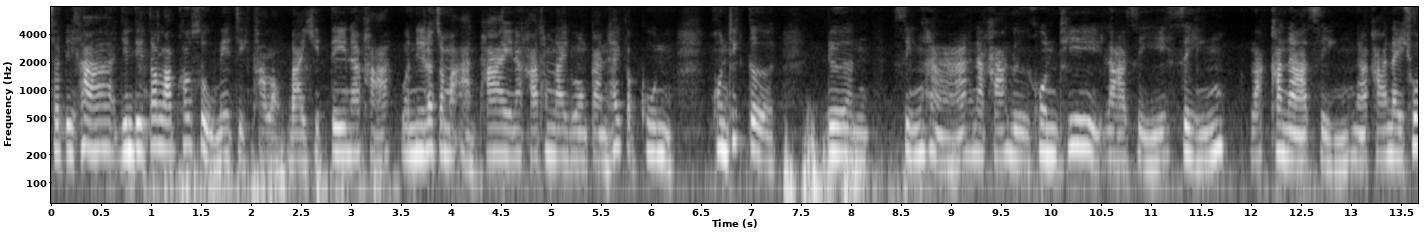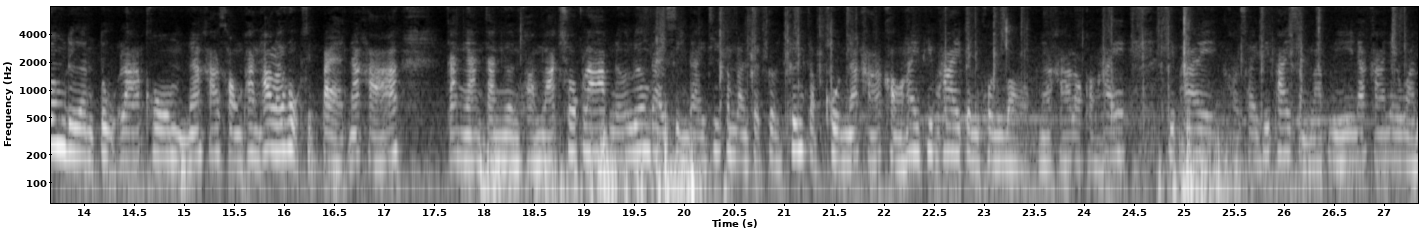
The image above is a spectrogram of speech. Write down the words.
สวัสดีค่ะ ยินดีต้อนรับเข้าสู่ Magic Tarot by Kitty นะคะ วันนี้เราจะมาอ่านไพ่นะคะทำนายดวงกันให้กับคุณ คนที่เกิดเดือนสิงหานะคะ หรือคนที่ราศีสิงห์ลัคนาสิงห์นะคะ ในช่วงเดือนตุลาคมนะคะ 2568 นะคะ การงานการเงินความรักโชคลาภเนื้อเรื่องใดสิ่งใดที่กำลังจะเกิดขึ้นกับคุณนะคะ ขอให้พี่ไพ่เป็นคนบอกนะคะ เราขอให้พี่ไพ่ขอใช้พี่ไพ่สำหรับนี้นะคะ ในวัน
